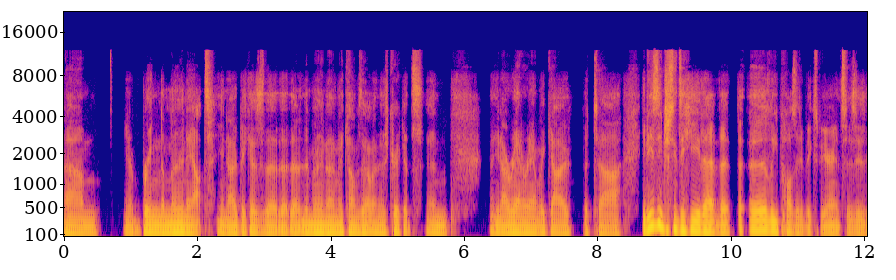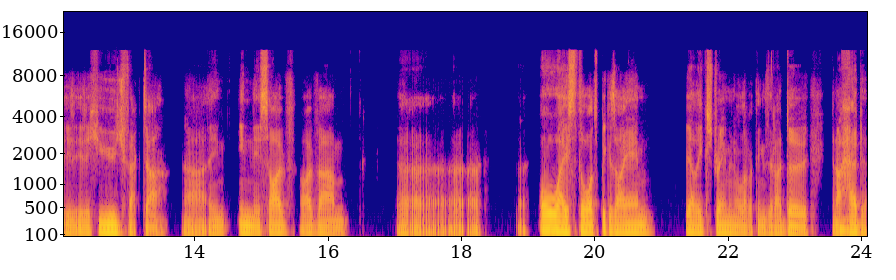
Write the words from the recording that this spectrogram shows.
um you know bring the moon out, you know, because the the the moon only comes out when there's crickets and you know around and around we go but uh, it is interesting to hear that, that the early positive experiences is, is, is a huge factor uh, in in this i've i've um, uh, uh, uh, uh always thought because i am fairly extreme in a lot of things that I do. And I mm-hmm. had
